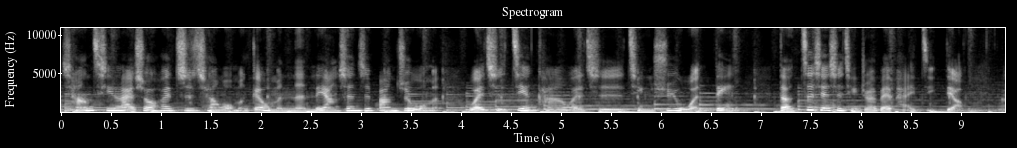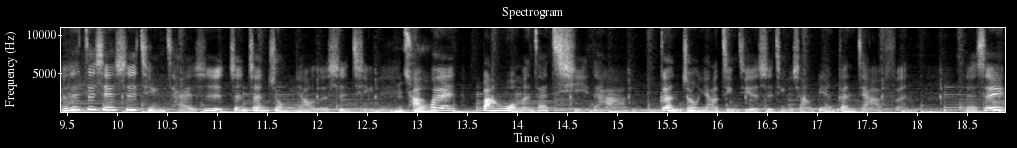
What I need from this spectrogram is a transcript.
长期来说会支撑我们、给我们能量，甚至帮助我们维持健康、维持情绪稳定的这些事情就会被排挤掉。可是这些事情才是真正重要的事情，它会帮我们在其他更重要、紧急的事情上变更加分。对，所以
